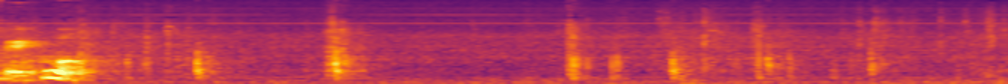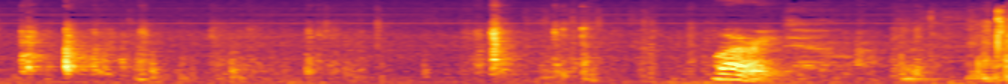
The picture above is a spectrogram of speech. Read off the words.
Very cool. All right. Let's see.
